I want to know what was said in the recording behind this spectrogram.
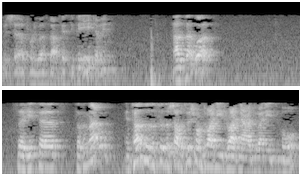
which are probably worth about 50p each. I mean, how does that work? So he says, doesn't matter. In terms of the Sukkah Shabbos, which one do I need right now? Do I need more?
